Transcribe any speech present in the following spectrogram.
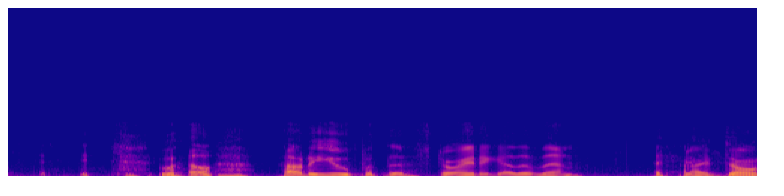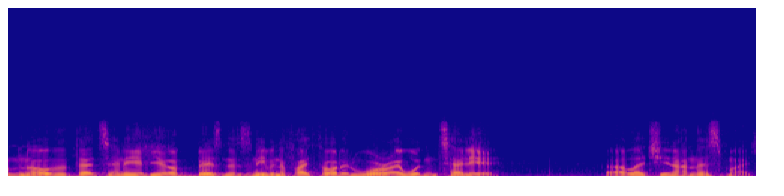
well, how do you put the story together then? I don't know that that's any of your business, and even if I thought it were, I wouldn't tell you. But I'll let you in on this much.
